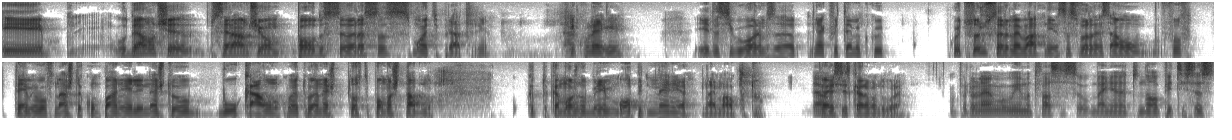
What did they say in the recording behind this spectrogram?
И отделно, че се радвам, че имам пол да се събера с моите приятели и колеги и да си говорим за някакви теми, кои... които също са релевантни не са свързани само в теми в нашата компания или нещо локално, което е нещо доста по-масштабно. Като така може да обменим опит, мнения, най-малкото. Да. Да. да си изкараме добре. Определено го има това с обменянето на опит и с,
